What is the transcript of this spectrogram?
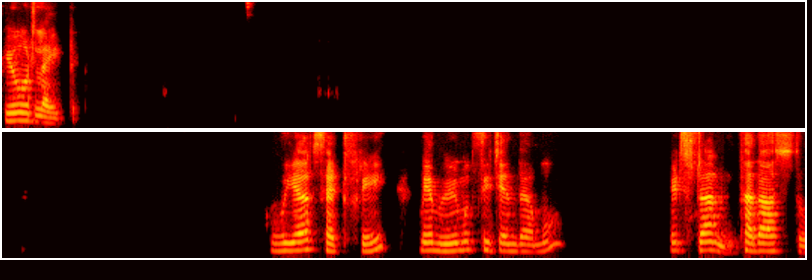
pure light we are set free మేము విముక్తి చెందాము. ఇట్స్ డన్ తదాస్తు.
